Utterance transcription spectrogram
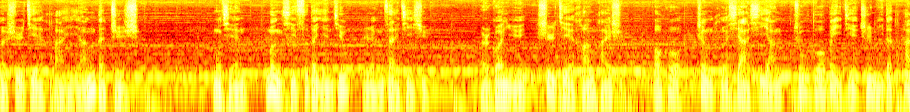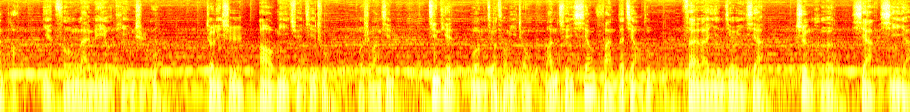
和世界海洋的知识。目前。孟西斯的研究仍在继续，而关于世界航海史，包括郑和下西洋诸多未解之谜的探讨，也从来没有停止过。这里是奥秘全接触，我是王鑫，今天我们就从一种完全相反的角度，再来研究一下郑和下西洋。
